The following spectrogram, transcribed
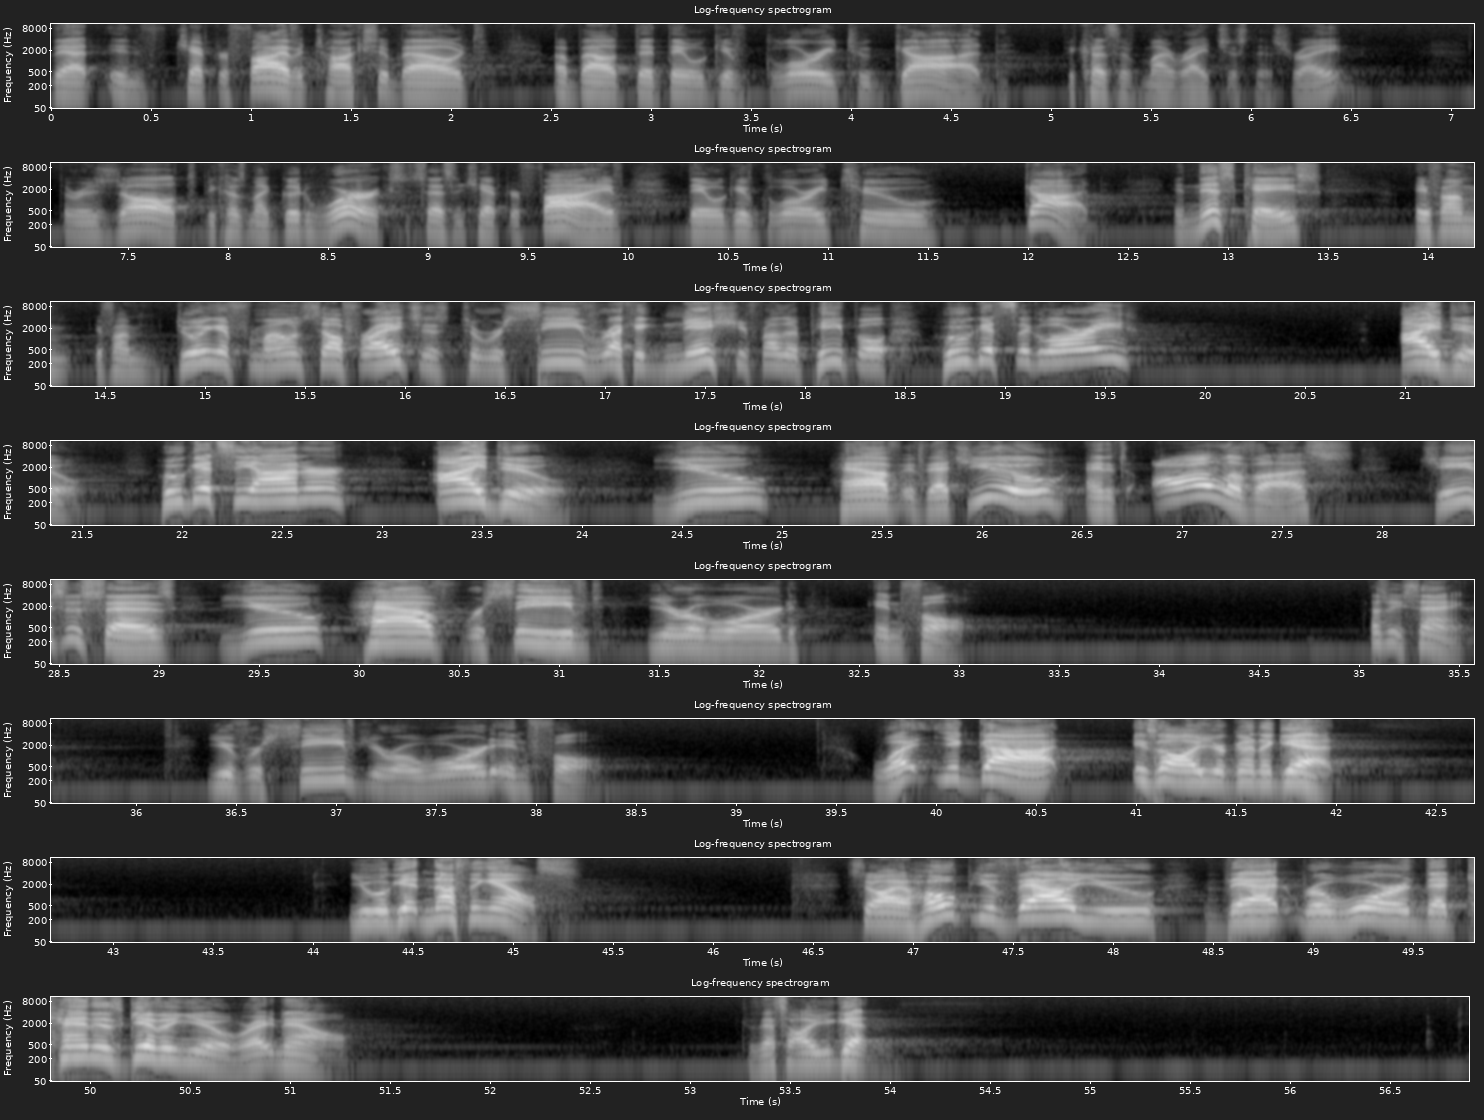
that in chapter 5 it talks about, about that they will give glory to God because of my righteousness, right? The result, because my good works, it says in chapter 5, they will give glory to God. In this case, if I'm, if I'm doing it for my own self righteousness to receive recognition from other people, who gets the glory? I do. Who gets the honor? I do. You have, if that's you, and it's all of us, Jesus says, you have received your reward in full. That's what he's saying. You've received your reward in full. What you got is all you're going to get. You will get nothing else. So I hope you value that reward that Ken is giving you right now. Because that's all you're getting.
